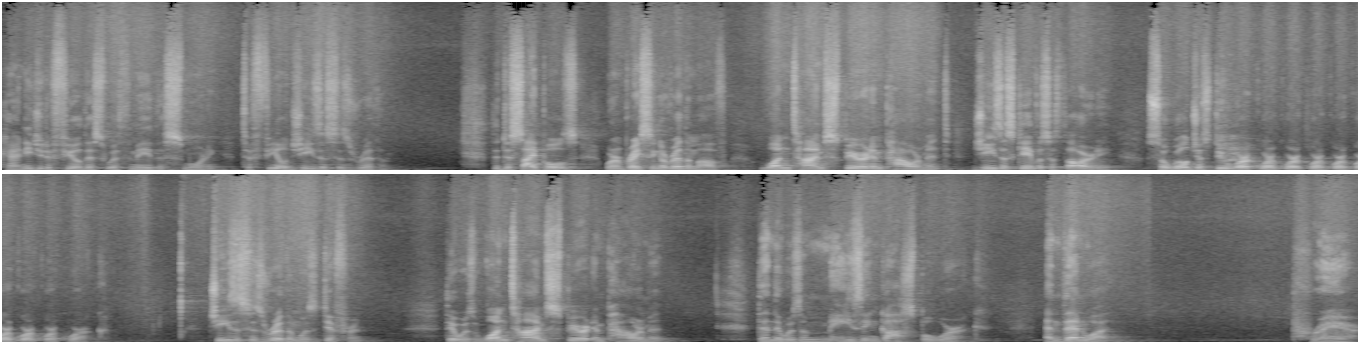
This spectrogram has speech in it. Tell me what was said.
Okay, I need you to feel this with me this morning, to feel Jesus' rhythm. The disciples were embracing a rhythm of one time spirit empowerment. Jesus gave us authority, so we'll just do work, work, work, work, work, work, work, work, work. Jesus' rhythm was different. There was one time spirit empowerment, then there was amazing gospel work. And then what? Prayer,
